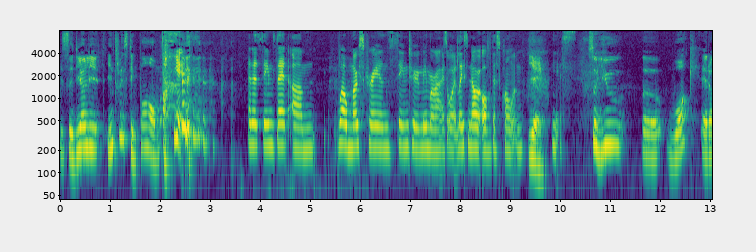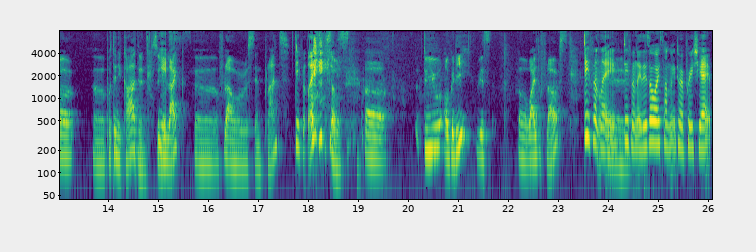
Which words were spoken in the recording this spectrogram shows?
It's a really interesting poem. yes. And it seems that, um, well, most Koreans seem to memorize or at least know of this poem. Yeah. Yes. So you uh, walk at a uh, botanic garden. So yes. you like uh, flowers and plants? Definitely. so, yes. Uh, do you agree with uh, wildflowers? Definitely, Yeah. definitely. There's always something to appreciate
